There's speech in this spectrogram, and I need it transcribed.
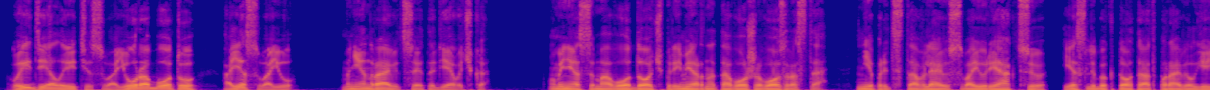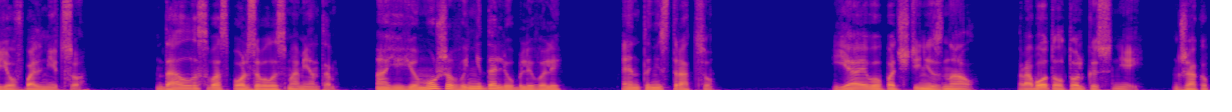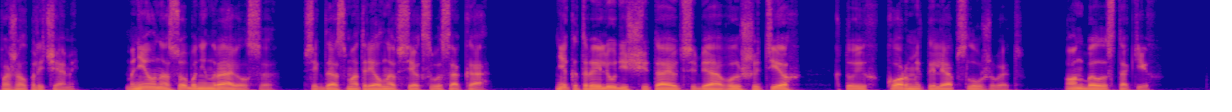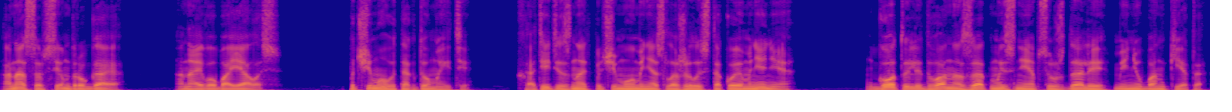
Вы делаете свою работу, а я свою. Мне нравится эта девочка. У меня самого дочь примерно того же возраста. Не представляю свою реакцию, если бы кто-то отправил ее в больницу. Даллас воспользовалась моментом. А ее мужа вы недолюбливали. Энтони Страцу. Я его почти не знал. Работал только с ней. Джако пожал плечами. Мне он особо не нравился. Всегда смотрел на всех свысока. Некоторые люди считают себя выше тех, кто их кормит или обслуживает. Он был из таких. Она совсем другая. Она его боялась. Почему вы так думаете? Хотите знать, почему у меня сложилось такое мнение? Год или два назад мы с ней обсуждали меню банкета.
